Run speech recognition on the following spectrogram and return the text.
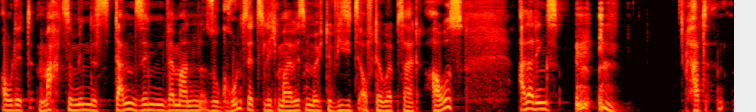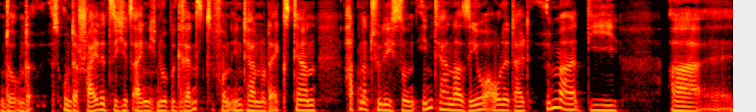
Audit macht zumindest dann Sinn, wenn man so grundsätzlich mal wissen möchte, wie sieht es auf der Website aus. Allerdings hat, es unterscheidet sich jetzt eigentlich nur begrenzt von intern oder extern, hat natürlich so ein interner SEO-Audit halt immer die äh,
